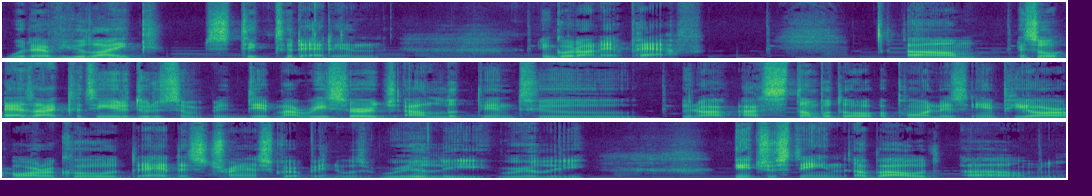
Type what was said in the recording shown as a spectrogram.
whatever you like, stick to that and and go down that path. Um, and so as I continue to do some did my research, I looked into, you know, I, I stumbled upon this NPR article that had this transcript and it was really, really interesting about um,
